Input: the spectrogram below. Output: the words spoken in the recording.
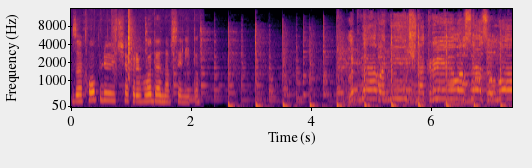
захоплююча пригода на все літо. Липнева ніч накрила все село.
